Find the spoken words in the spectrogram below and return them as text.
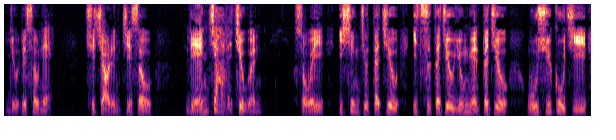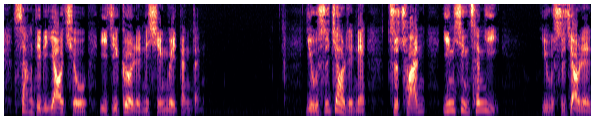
有的时候呢，却叫人接受廉价的救恩，所谓一信就得救，一次得救，永远得救，无需顾及上帝的要求以及个人的行为等等。有时叫人呢，只传因信称义。有时叫人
